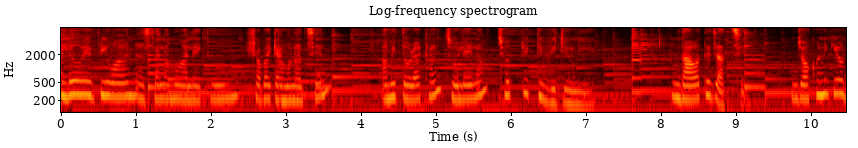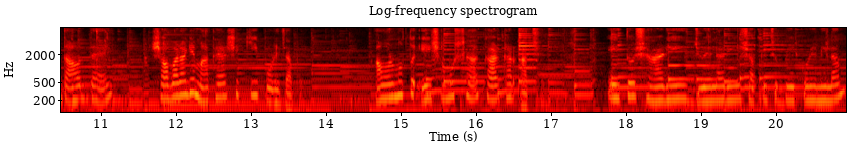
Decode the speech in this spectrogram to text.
হ্যালো এভরিওয়ান আসসালামু আলাইকুম সবাই কেমন আছেন? আমি তোরা খান, চলে এলাম ছোট্ট একটি ভিডিও নিয়ে। দাওয়াতে যাচ্ছি। যখনই কেউ দাওয়াত দেয়, সবার আগে মাথায় আসে কি পড়ে যাব। আমার মতো এই সমস্যা কার কার আছে? এই তো শাড়ি জুয়েলারি সব কিছু বের করে নিলাম।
